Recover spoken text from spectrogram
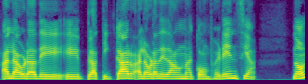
a la hora de eh, platicar, a la hora de dar una conferencia, ¿no?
